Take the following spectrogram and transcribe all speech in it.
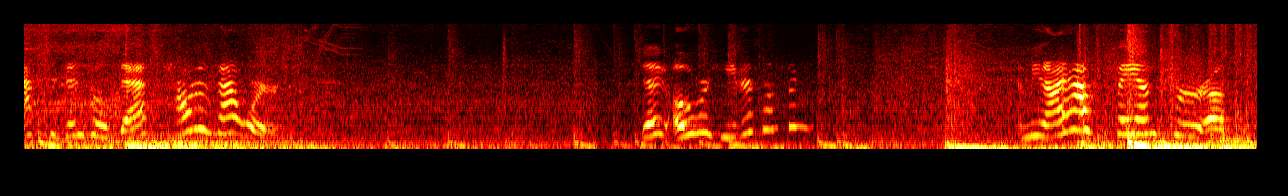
Accidental death? How does that work? Did I overheat or something? I mean, I have fans for, um,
